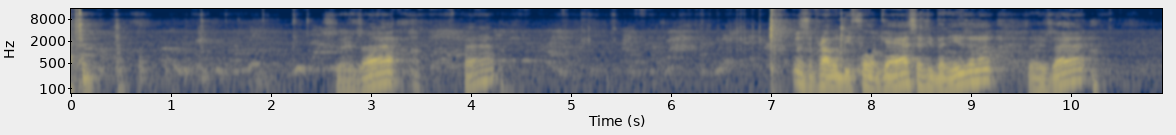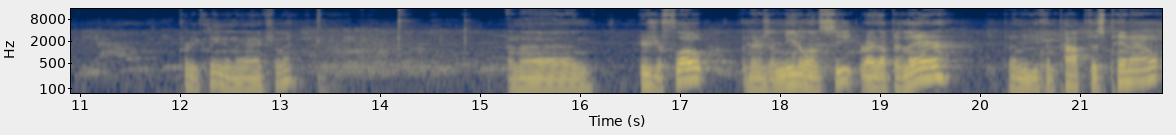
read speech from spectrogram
So there's that, that. This will probably be full of gas if you've been using it. There's that. Pretty clean in there actually. And then here's your float. And there's a needle and seat right up in there. But I mean, you can pop this pin out.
